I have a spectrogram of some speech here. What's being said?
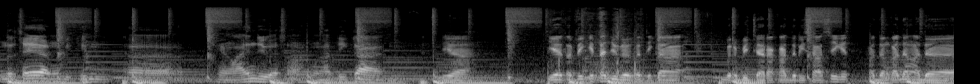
menurut saya yang bikin eh, yang lain juga salah mengartikan Iya. Iya, tapi kita juga ketika berbicara kaderisasi kadang-kadang ada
